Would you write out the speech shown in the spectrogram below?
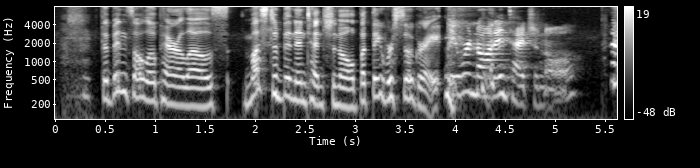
the Ben Solo parallels must have been intentional, but they were still great. They were not intentional.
